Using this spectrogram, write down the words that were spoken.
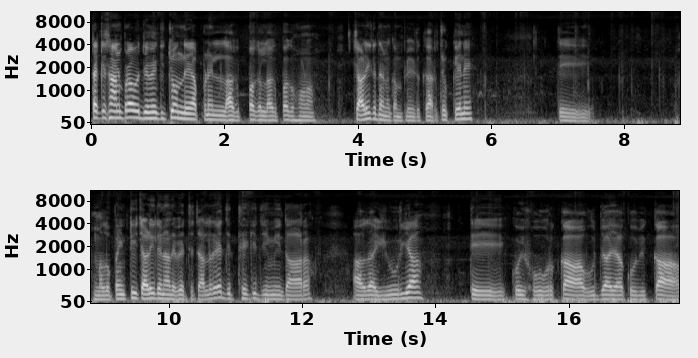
ਤਾਂ ਕਿਸਾਨ ਭਰਾਵੋ, ਜਿਵੇਂ ਕਿ ਝੋਨੇ ਆਪਣੇ ਲਗਭਗ ਲਗਭਗ ਹੁਣ 40 ਕੁ ਦਿਨ ਕੰਪਲੀਟ ਕਰ ਚੁੱਕੇ ਨੇ ਤੇ ਮਤਲਬ 35 40 ਦਿਨਾਂ ਦੇ ਵਿੱਚ ਚੱਲ ਰਿਹਾ, ਜਿੱਥੇ ਕਿ ਜ਼ਿਮੀਂਦਾਰ ਆਪਦਾ ਯੂਰੀਆ ਤੇ ਕੋਈ ਹੋਰ ਘਾਹ ਬੂਜਾ ਜਾਂ ਕੋਈ ਵੀ ਘਾਹ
